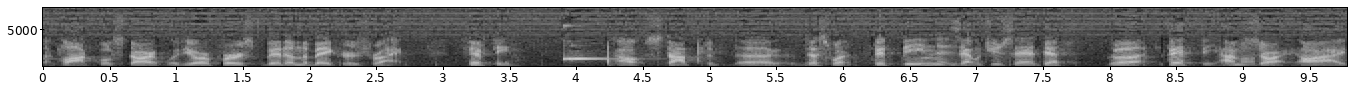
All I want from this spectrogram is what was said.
The clock will start with your first bid on the baker's rack. Fifteen. Now stop to uh, just what? Fifteen? Is that what you said? Yes. Good. Fifty. I'm sorry. All right.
